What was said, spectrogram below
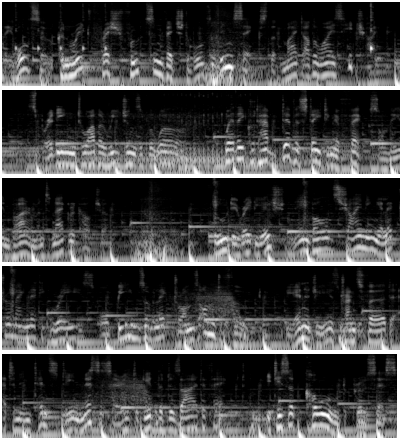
They also can rid fresh fruits and vegetables of insects that might otherwise hitchhike, spreading to other regions of the world, where they could have devastating effects on the environment and agriculture. Food irradiation involves shining electromagnetic rays or beams of electrons onto food. The energy is transferred at an intensity necessary to give the desired effect. It is a cold process,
